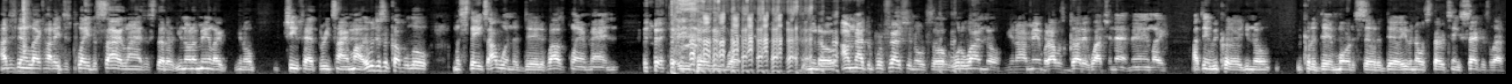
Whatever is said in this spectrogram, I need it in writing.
I just didn't like how they just played the sidelines instead of, you know what I mean? Like, you know, Chiefs had three timeouts. It was just a couple little mistakes I wouldn't have did if I was playing Madden you, you know, I'm not the professional, so what do I know? You know what I mean? But I was gutted watching that, man. Like, I think we could have, you know, we could have did more to seal the deal, even though it's 13 seconds left.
